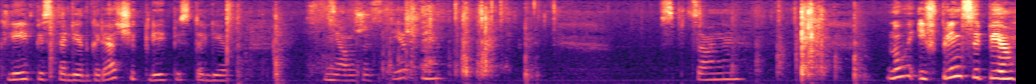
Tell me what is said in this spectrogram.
клей-пистолет, горячий клей-пистолет. У меня уже спешный, специальный ну и в принципе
